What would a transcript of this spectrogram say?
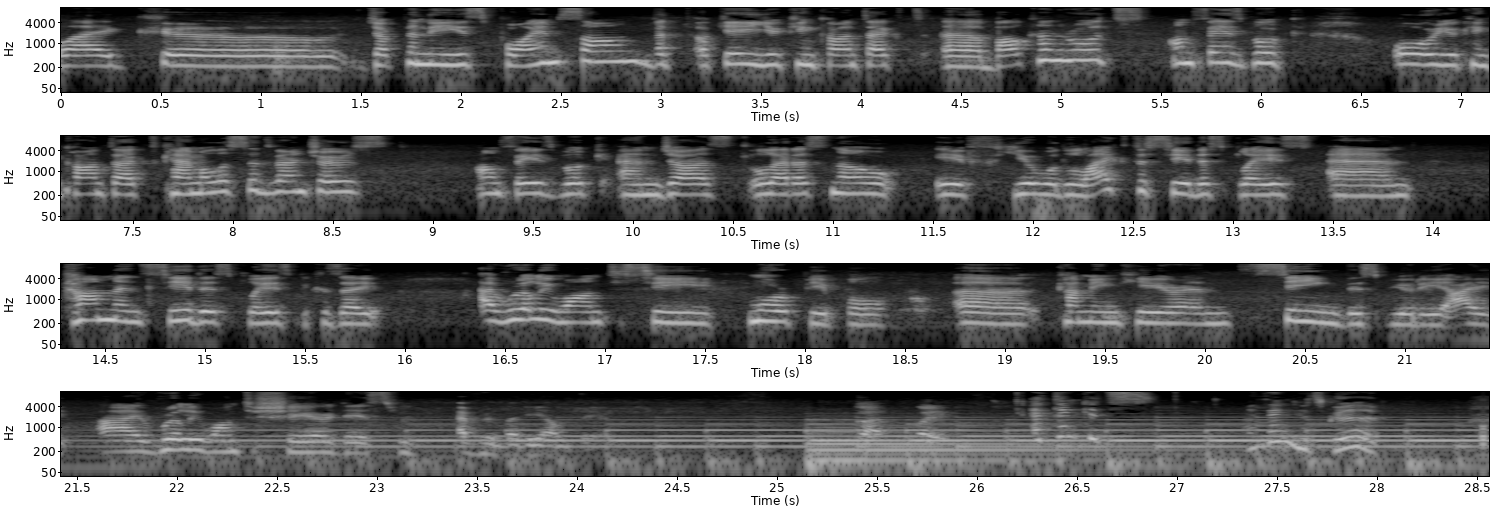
like uh, Japanese poem song. But okay, you can contact Balkan Roots on Facebook, or you can contact Camelus Adventures on Facebook and just let us know if you would like to see this place and come and see this place because I, I really want to see more people uh, coming here and seeing this beauty. I, I really want to share this with everybody out there. Good, wait. I think it's, I think it's good.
